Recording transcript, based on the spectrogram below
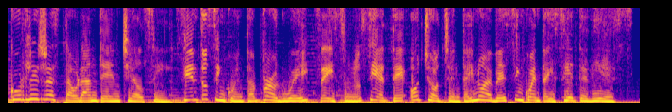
Curly's Restaurante en Chelsea, 150 Broadway, 617-889-5710.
